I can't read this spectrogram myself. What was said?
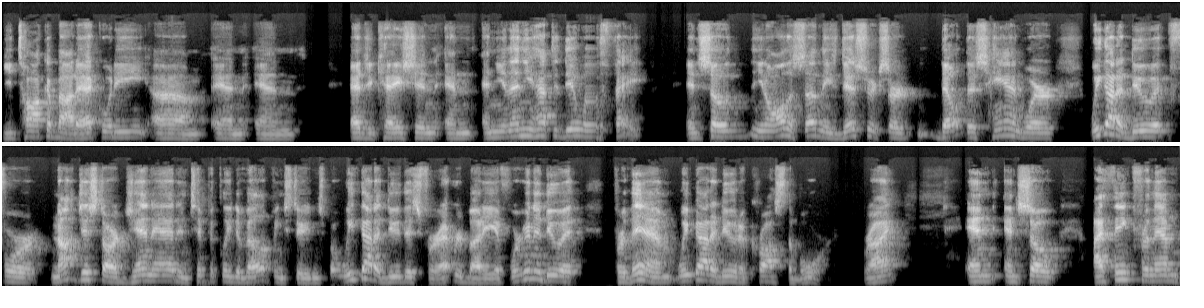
You talk about equity um, and and education and and you, then you have to deal with FAPE and so you know all of a sudden these districts are dealt this hand where we got to do it for not just our gen ed and typically developing students, but we've got to do this for everybody. If we're going to do it for them, we've got to do it across the board, right? And and so I think for them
